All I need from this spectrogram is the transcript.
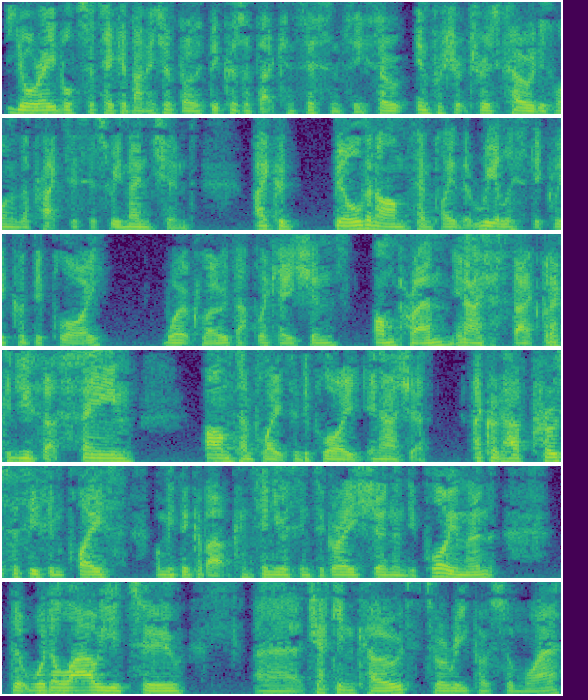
you're able to take advantage of both because of that consistency. So infrastructure as code is one of the practices we mentioned. I could build an ARM template that realistically could deploy workloads, applications on-prem in Azure Stack, but I could use that same ARM template to deploy in Azure. I could have processes in place when we think about continuous integration and deployment that would allow you to uh, check in code to a repo somewhere,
